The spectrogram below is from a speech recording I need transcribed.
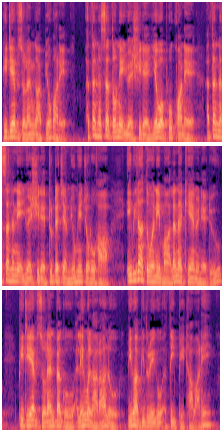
PDF ဇိုလန်ကပြောပါတယ်အသက်23နှစ်အရွယ်ရှိတဲ့ရဲဘော်ဖိုးခွာနဲ့အသက်22နှစ်အရွယ်ရှိတဲ့ဒုတက်ချက်မျိုးမင်းကျော်တို့ဟာအေဘီလာ3ရက်နေ့မှာလက်နက်ခဲယမ်းတွေနဲ့အတူ PDF ဇိုလန်ဘက်ကိုအလင်းဝင်လာတာလို့မိဘပြည်သူတွေကိုအသိပေးထားပါတယ်။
